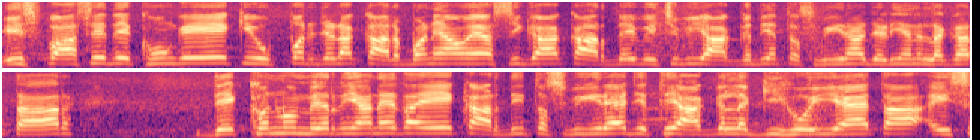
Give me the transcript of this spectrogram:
ਇਸ ਪਾਸੇ ਦੇਖੋਗੇ ਕਿ ਉੱਪਰ ਜਿਹੜਾ ਘਰ ਬਣਿਆ ਹੋਇਆ ਸੀਗਾ, ਘਰ ਦੇ ਵਿੱਚ ਵੀ ਅੱਗ ਦੀਆਂ ਤਸਵੀਰਾਂ ਜਿਹੜੀਆਂ ਨੇ ਲਗਾਤਾਰ ਦੇਖਣ ਨੂੰ ਮਿਲ ਰਹੀਆਂ ਨੇ। ਤਾਂ ਇਹ ਘਰ ਦੀ ਤਸਵੀਰ ਹੈ ਜਿੱਥੇ ਅੱਗ ਲੱਗੀ ਹੋਈ ਹੈ। ਤਾਂ ਇਸ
